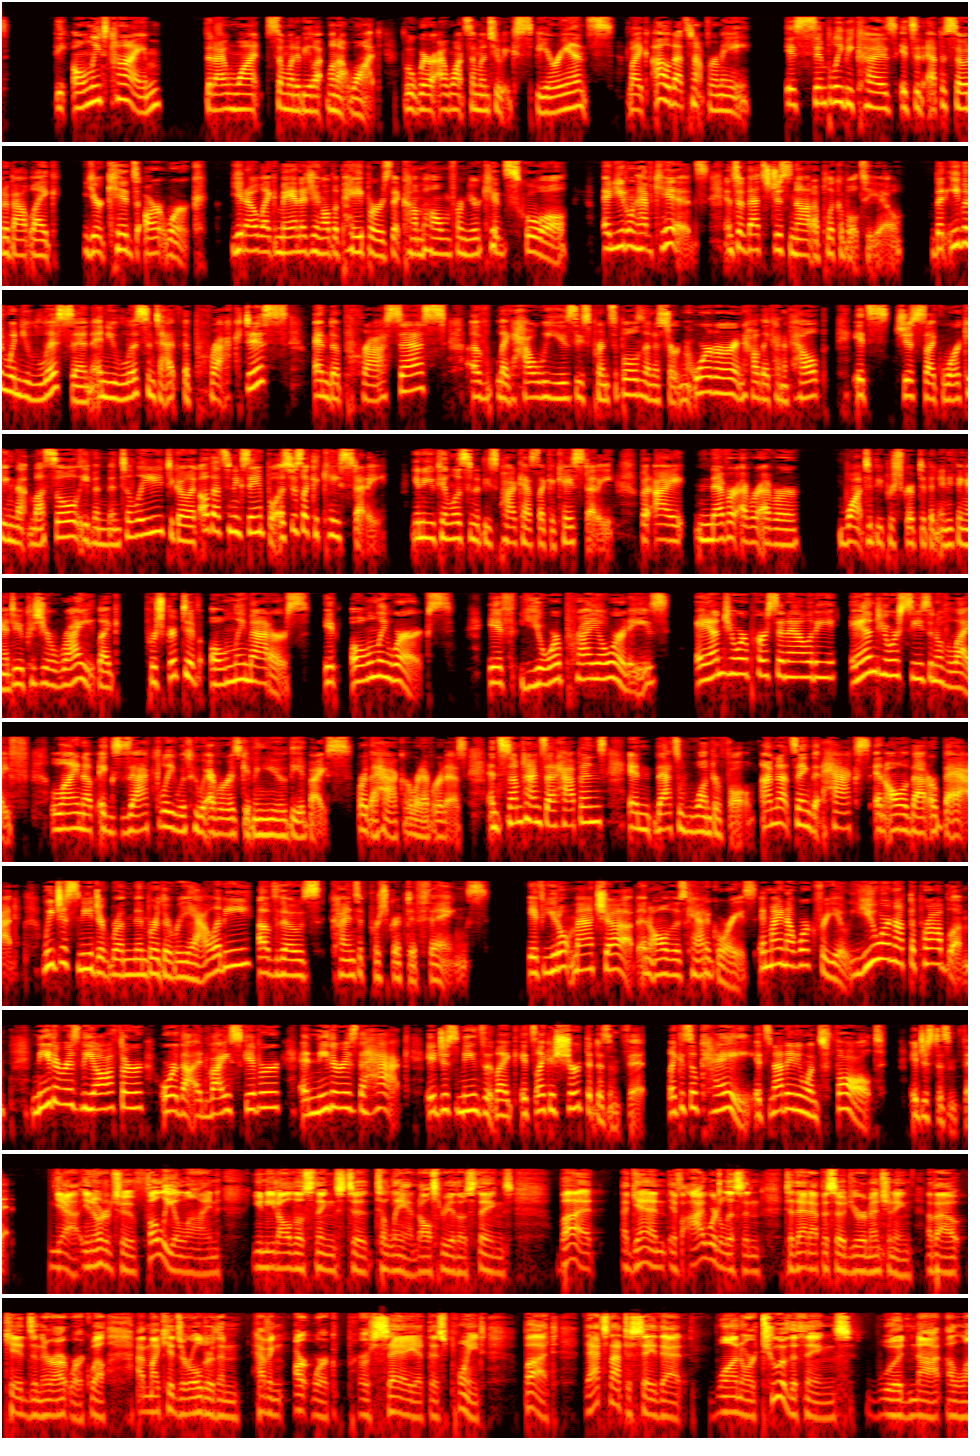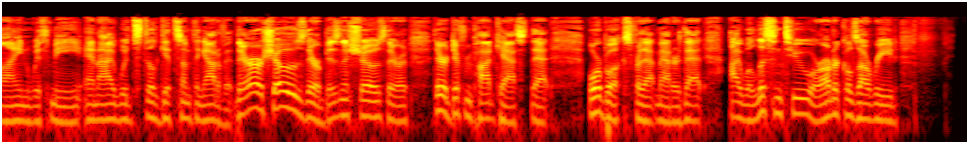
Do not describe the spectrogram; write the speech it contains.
The only time that I want someone to be like, well, not want, but where I want someone to experience like, oh, that's not for me is simply because it's an episode about like your kid's artwork, you know, like managing all the papers that come home from your kid's school and you don't have kids. And so that's just not applicable to you. But even when you listen and you listen to the practice and the process of like how we use these principles in a certain order and how they kind of help, it's just like working that muscle even mentally to go like, Oh, that's an example. It's just like a case study. You know, you can listen to these podcasts like a case study, but I never, ever, ever want to be prescriptive in anything I do. Cause you're right. Like prescriptive only matters. It only works if your priorities and your personality and your season of life line up exactly with whoever is giving you the advice or the hack or whatever it is. And sometimes that happens and that's wonderful. I'm not saying that hacks and all of that are bad. We just need to remember the reality of those kinds of prescriptive things. If you don't match up in all those categories, it might not work for you. You are not the problem. Neither is the author or the advice giver and neither is the hack. It just means that like, it's like a shirt that doesn't fit. Like it's okay. It's not anyone's fault. It just doesn't fit. Yeah. In order to fully align, you need all those things to, to land, all three of those things. But again, if I were to listen to that episode you were mentioning about kids and their artwork, well, uh, my kids are older than having artwork per se at this point, but that's not to say that one or two of the things would not align with me and I would still get something out of it. There are shows, there are business shows, there are, there are different podcasts that, or books for that matter, that I will listen to or articles I'll read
